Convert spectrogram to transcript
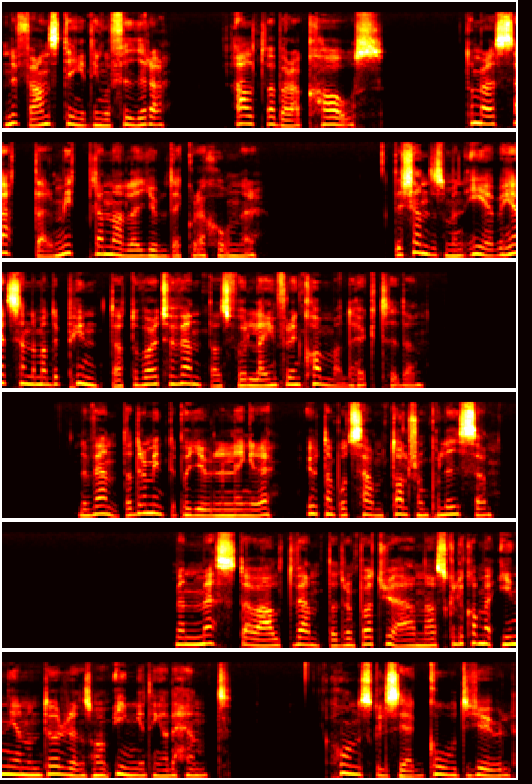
nu fanns det ingenting att fira. Allt var bara kaos. De bara satt där mitt bland alla juldekorationer. Det kändes som en evighet sedan de hade pyntat och varit förväntansfulla inför den kommande högtiden. Nu väntade de inte på julen längre, utan på ett samtal från polisen. Men mest av allt väntade de på att Joanna skulle komma in genom dörren som om ingenting hade hänt. Hon skulle säga god jul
